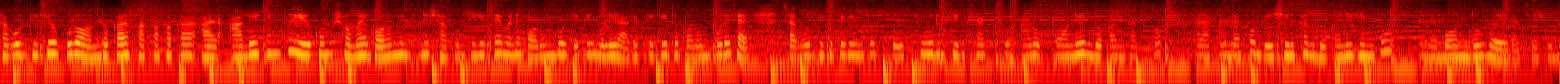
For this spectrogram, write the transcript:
সাগর দিঘিও পুরো অন্ধকার, ফাঁকা ফাঁকা। আর আগে কিন্তু এরকম সময় গরমের দিনে সাগর দিঘিতে মানে গরম বলতে কি, হোলির আগে থেকেই তো গরম পড়ে যায়। সাগর দিঘিতে কিন্তু প্রচুর ভিড় থাকতো আরও অনেক দোকান থাকতো। আর এখন দেখো বেশিরভাগ দোকানই কিন্তু মানে বন্ধ হয়ে গেছে। শুধু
